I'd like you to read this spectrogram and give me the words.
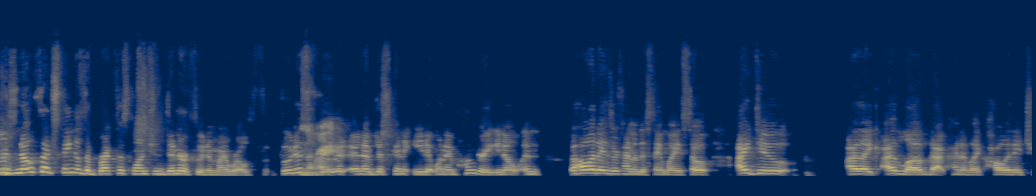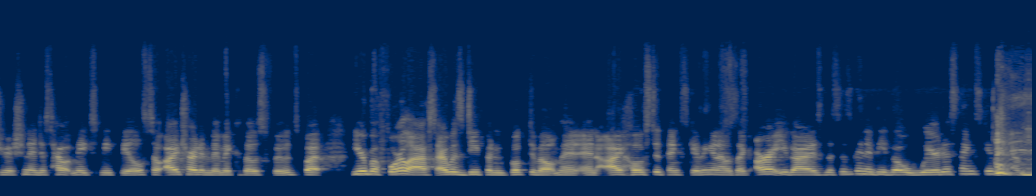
There's no such thing as a breakfast, lunch, and dinner food in my world. Food is no. food, and I'm just going to eat it when I'm hungry. You know, and the holidays are kind of the same way. So I do I like I love that kind of like holiday tradition and just how it makes me feel. So I try to mimic those foods. But year before last, I was deep in book development and I hosted Thanksgiving and I was like, all right, you guys, this is gonna be the weirdest Thanksgiving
